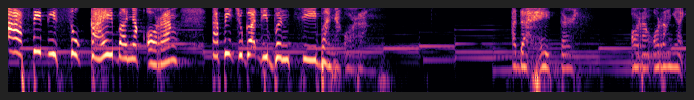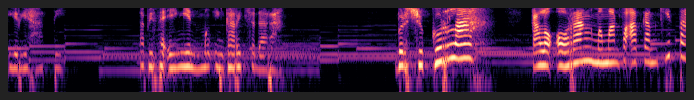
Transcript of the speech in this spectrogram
Pasti disukai banyak orang, tapi juga dibenci banyak orang. Ada haters, orang-orang yang iri hati. Tapi saya ingin mengingkari saudara. Bersyukurlah kalau orang memanfaatkan kita.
